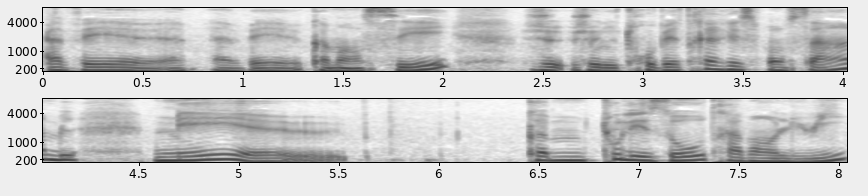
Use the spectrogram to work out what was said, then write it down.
avait euh, avait commencé. Je, je le trouvais très responsable, mais euh, comme tous les autres avant lui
